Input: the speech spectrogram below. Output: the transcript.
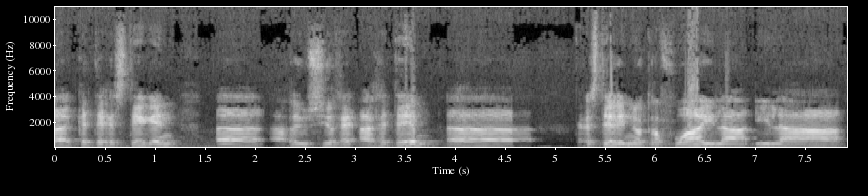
euh, que Ter Stegen euh, a réussi à arrêter. Euh, Ter Stegen, une autre fois, il a, il a,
